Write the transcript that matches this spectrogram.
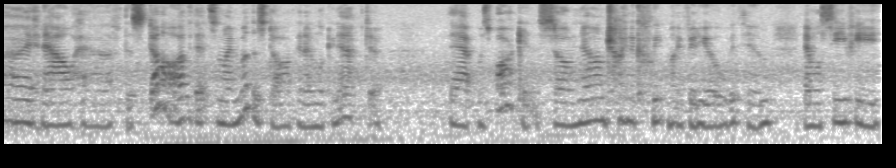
I now have this dog that's my mother's dog that I'm looking after that was barking. So now I'm trying to complete my video with him and we'll see if he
